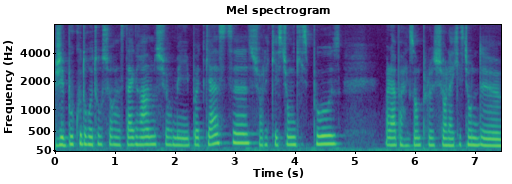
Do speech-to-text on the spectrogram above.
J'ai beaucoup de retours sur Instagram, sur mes podcasts, sur les questions qui se posent. Voilà, par exemple, sur la question de,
